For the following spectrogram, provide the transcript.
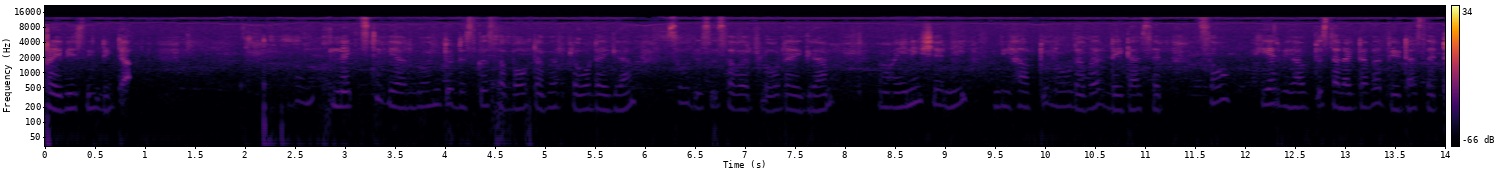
privacy data. Next we are going to discuss about our flow diagram. So this is our flow diagram. Uh, initially we have to load our data set. So here we have to select our data set.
